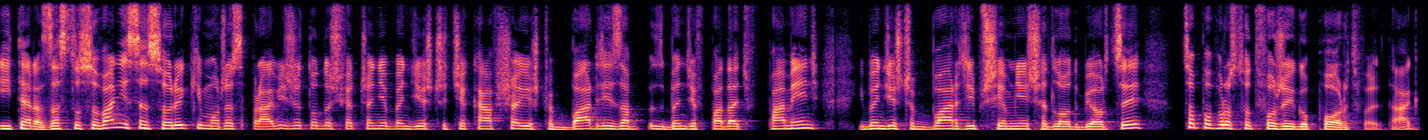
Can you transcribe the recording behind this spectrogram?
I teraz zastosowanie sensoryki może sprawić, że to doświadczenie będzie jeszcze ciekawsze, jeszcze bardziej będzie wpadać w pamięć i będzie jeszcze bardziej przyjemniejsze dla odbiorcy, co po prostu tworzy jego portfel tak?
